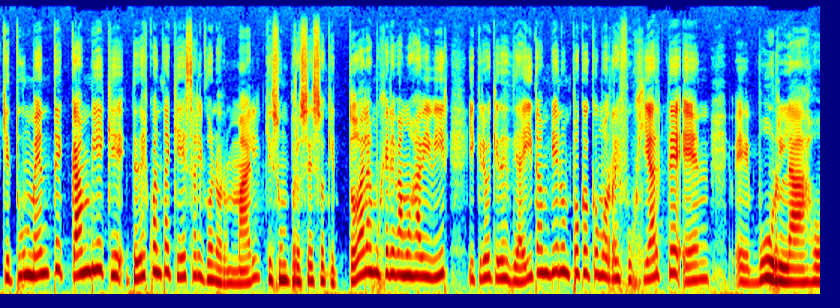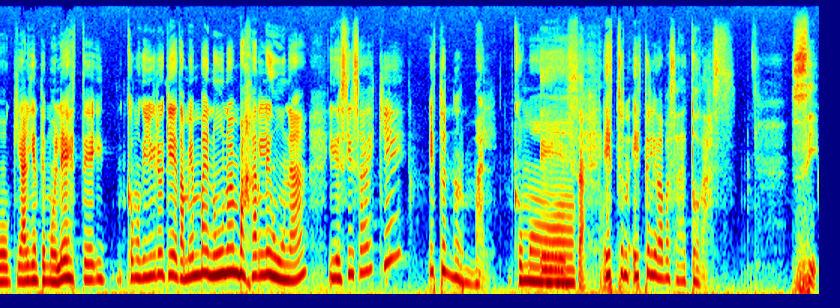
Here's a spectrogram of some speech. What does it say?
que tu mente cambie y que te des cuenta que es algo normal, que es un proceso que todas las mujeres vamos a vivir y creo que desde ahí también un poco como refugiarte en eh, burlas o que alguien te moleste y como que yo creo que también va en uno en bajarle una y decir, ¿sabes qué? Esto es normal. Como Exacto. esto, esto le va a pasar a todas. Sí.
